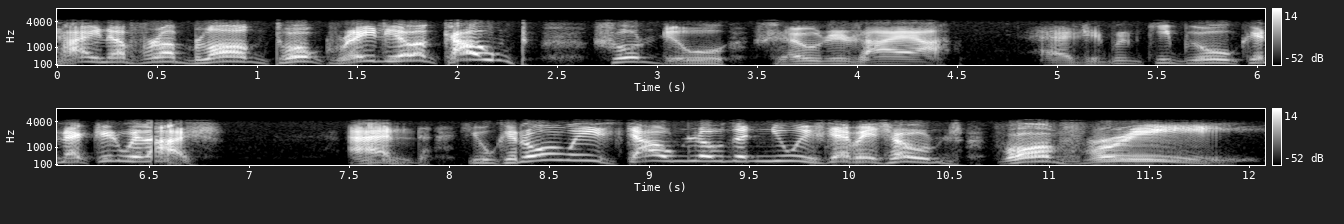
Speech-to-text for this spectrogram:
sign up for a Blog Talk Radio account, should you so desire, as it will keep you connected with us. And you can always download the newest episodes for free.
